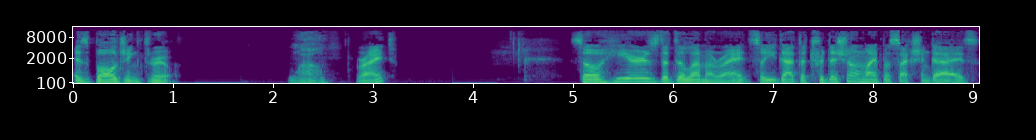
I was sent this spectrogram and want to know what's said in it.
is bulging through. Wow. Right? So here's the dilemma, right? So you got the traditional liposuction guys,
